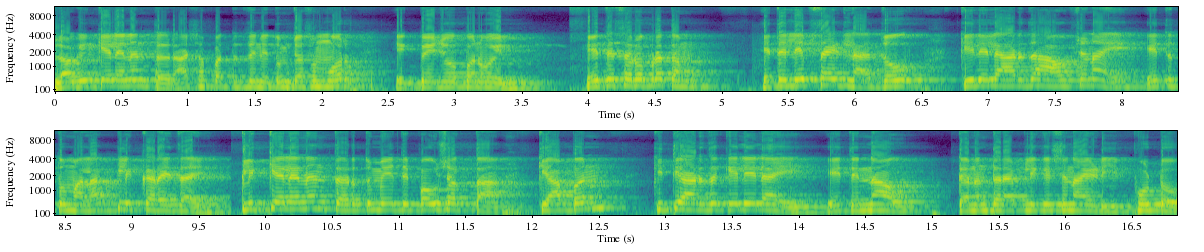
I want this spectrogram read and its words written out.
लॉग इन केल्यानंतर अशा पद्धतीने तुमच्यासमोर एक पेज ओपन होईल. येथे सर्वप्रथम येथे लेफ्ट साईडला जो केलेला अर्ज हा ऑप्शन आहे येथे तुम्हाला क्लिक करायचा आहे. क्लिक केल्यानंतर तुम्ही येथे पाहू शकता की आपण किती अर्ज केलेला आहे. येथे नाव त्यानंतर ॲप्लिकेशन आय डी फोटो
